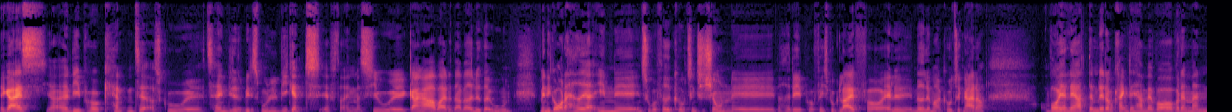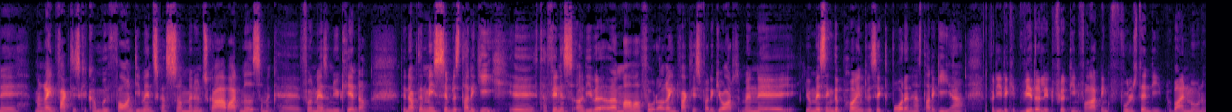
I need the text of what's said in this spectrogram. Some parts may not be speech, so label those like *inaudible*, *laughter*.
Hey guys, jeg er lige på kanten til at skulle øh, tage en lille bitte smule weekend efter en massiv øh, gang arbejde, der har været i løbet af ugen. Men i går der havde jeg en, øh, en super fed coaching session øh, hvad hedder det, på Facebook Live for alle medlemmer af Coach Igniter, hvor jeg lærte dem lidt omkring det her med, hvor, hvordan man, øh, man rent faktisk kan komme ud foran de mennesker, som man ønsker at arbejde med, så man kan få en masse nye klienter. Det er nok den mest simple strategi, øh, der findes, og alligevel er der meget, meget få, der rent faktisk får det gjort. Men øh, you're missing the point, hvis ikke du bruger den her strategi her, fordi det kan vidderligt flytte din forretning fuldstændig på bare en måned.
